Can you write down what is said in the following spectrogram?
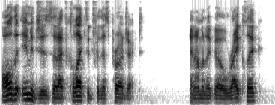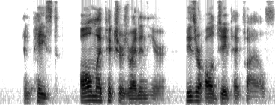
all the images that I've collected for this project and I'm going to go right click and paste all my pictures right in here. These are all JPEG files.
